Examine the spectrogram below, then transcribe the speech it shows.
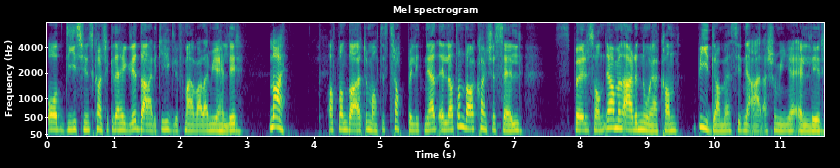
Og de syns kanskje ikke det er hyggelig. Da er det ikke hyggelig for meg å være der mye heller. Nei. At man da automatisk trapper litt ned, eller at han da kanskje selv spør sånn Ja, men er det noe jeg kan bidra med siden jeg er her så mye, eller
